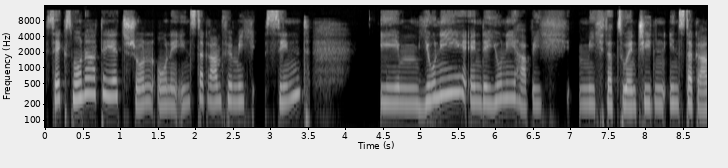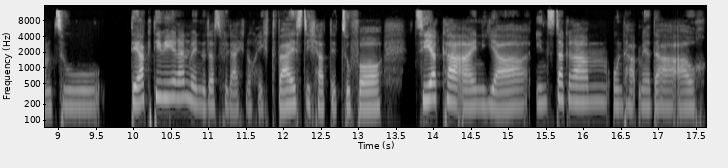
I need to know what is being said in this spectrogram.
sechs Monate jetzt schon ohne Instagram für mich sind. Im Juni, Ende Juni, habe ich mich dazu entschieden, Instagram zu deaktivieren, wenn du das vielleicht noch nicht weißt. Ich hatte zuvor circa ein Jahr Instagram und habe mir da auch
